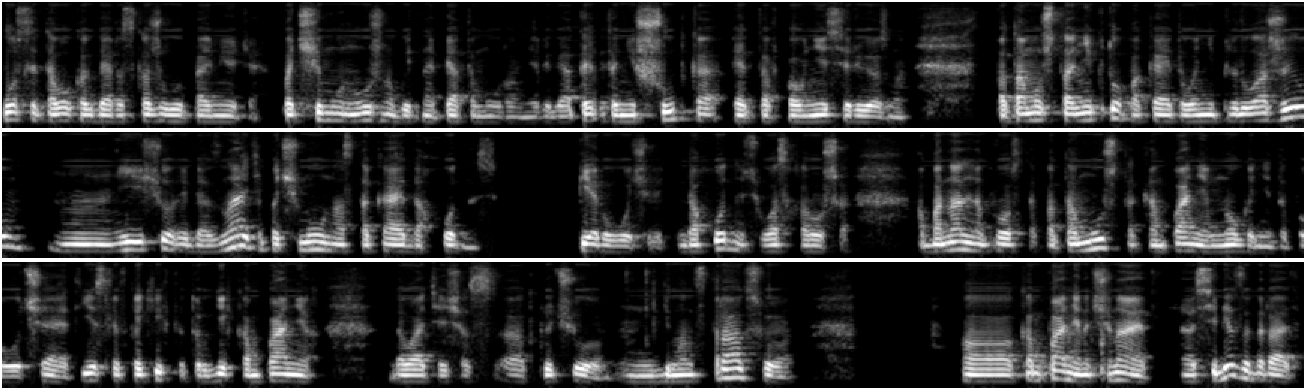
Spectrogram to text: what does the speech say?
После того, когда я расскажу, вы поймете, почему нужно быть на пятом уровне, ребят. Это не шутка, это вполне серьезно. Потому что никто пока этого не предложил. И еще, ребят, знаете, почему у нас такая доходность? Первую очередь, доходность у вас хорошая. А банально просто, потому что компания много недополучает. Если в каких-то других компаниях, давайте я сейчас отключу демонстрацию, а, компания начинает э, себе забирать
